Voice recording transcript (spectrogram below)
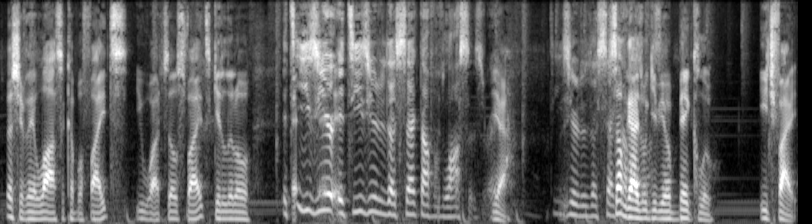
especially if they lost a couple fights. You watch those fights, get a little it's easier. It's easier to dissect off of losses, right? yeah. it's easier to dissect. Some guys will give you a big clue each fight.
